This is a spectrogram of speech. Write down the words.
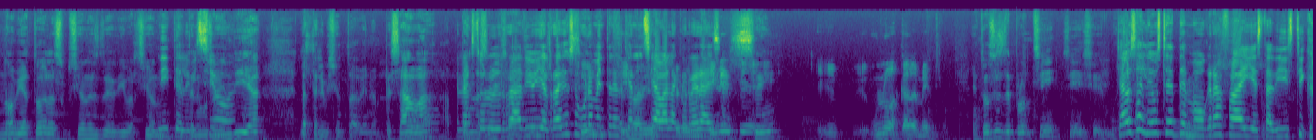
no había todas las opciones de diversión Ni que tenemos hoy televisión. en día. La televisión todavía no empezaba. Era apenas solo el empezaba. radio, y el radio Sí, seguramente era el el que radio. anunciaba la carrera esa. Sí, eh, uno a cada metro. entonces de pronto, sí, sí, sí. Ya salió usted demógrafa y estadístico.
